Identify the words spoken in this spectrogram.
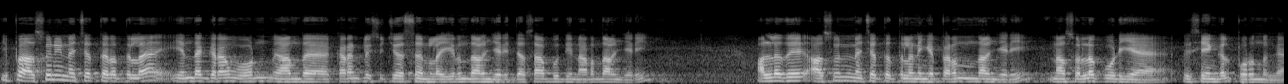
இப்போ அஸ்வினி நட்சத்திரத்தில் எந்த கிரகம் ஒன் அந்த கரண்ட்லி சுச்சுவேஷனில் இருந்தாலும் சரி தசாபுத்தி நடந்தாலும் சரி அல்லது அஸ்வினி நட்சத்திரத்தில் நீங்கள் பிறந்திருந்தாலும் சரி நான் சொல்லக்கூடிய விஷயங்கள் பொருந்துங்க.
